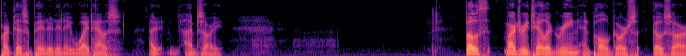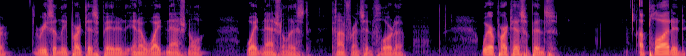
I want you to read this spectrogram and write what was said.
participated in a White House. I, I'm sorry. Both Marjorie Taylor Greene and Paul Gosar recently participated in a white national white nationalist conference in Florida where participants applauded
